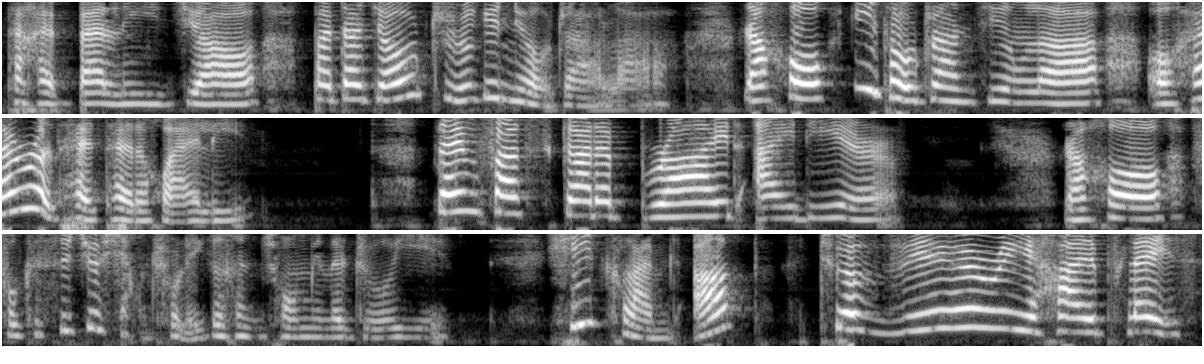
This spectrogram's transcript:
他还绊了一跤，把大脚趾给扭着了，然后一头撞进了 O'Hara 太太的怀里。Then Fox got a bright idea，然后福克斯就想出了一个很聪明的主意。He climbed up to a very high place，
